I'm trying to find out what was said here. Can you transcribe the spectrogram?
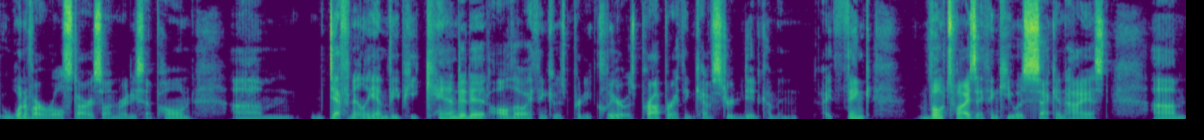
one of our role stars on Ready Set Pwn. Um, definitely MVP candidate, although I think it was pretty clear it was proper. I think Kevster did come in, I think, votes wise, I think he was second highest. Um,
